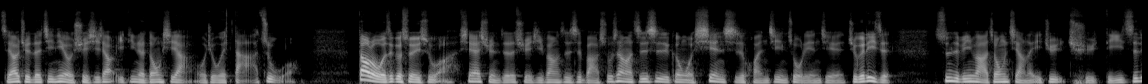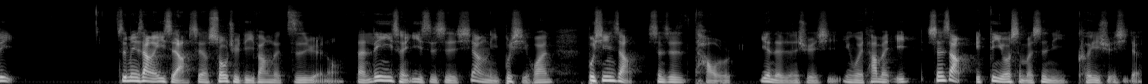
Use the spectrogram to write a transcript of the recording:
只要觉得今天有学习到一定的东西啊，我就会打住哦。到了我这个岁数啊，现在选择的学习方式是把书上的知识跟我现实环境做连接。举个例子，《孙子兵法》中讲了一句“取敌之利”，字面上的意思啊是要收取敌方的资源哦，但另一层意思是向你不喜欢、不欣赏，甚至讨厌的人学习，因为他们一身上一定有什么是你可以学习的，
